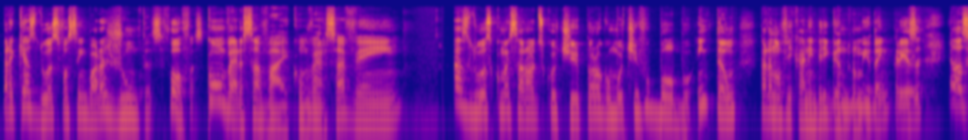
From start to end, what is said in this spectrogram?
para que as duas fossem embora juntas. Fofas. Conversa vai, conversa vem as duas começaram a discutir por algum motivo bobo. Então, para não ficarem brigando no meio da empresa, elas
